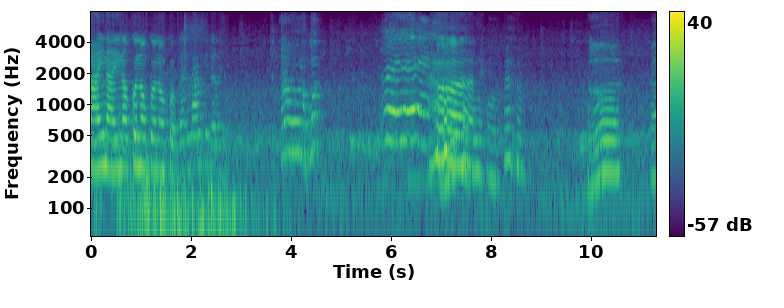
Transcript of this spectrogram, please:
नाही नाही नको नको नको. हो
